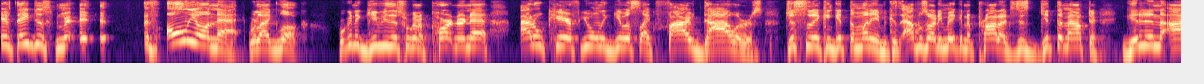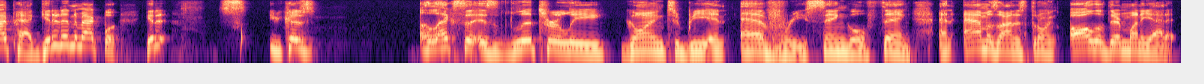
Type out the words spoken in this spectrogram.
If they just, if only on that, we're like, look, We're going to give you this. We're going to partner in that. I don't care if you only give us like $5 just so they can get the money in because Apple's already making the products. Just get them out there. Get it in the iPad. Get it in the MacBook. Get it because Alexa is literally going to be in every single thing. And Amazon is throwing all of their money at it.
